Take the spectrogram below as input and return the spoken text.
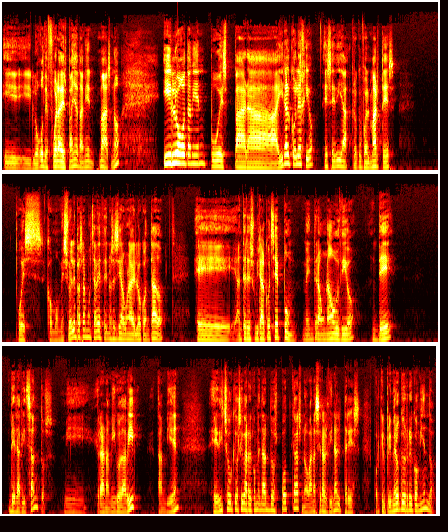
y, luego de fuera de España también más, ¿no? Y luego también, pues para ir al colegio, ese día, creo que fue el martes, pues como me suele pasar muchas veces, no sé si alguna vez lo he contado, eh, antes de subir al coche, ¡pum!, me entra un audio de, de David Santos, mi gran amigo David, también He dicho que os iba a recomendar dos podcasts, no, van a ser al final tres, porque el primero que os recomiendo,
